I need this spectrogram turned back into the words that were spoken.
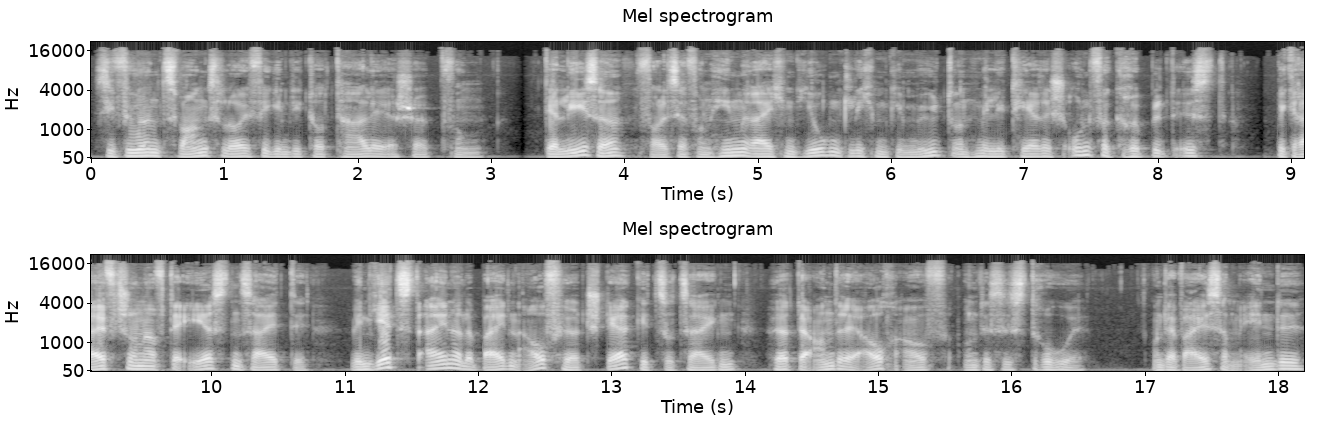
Sie führen zwangsläufig in die totale Erschöpfung. Der Leser, falls er von hinreichend jugendlichem Gemüt und militärisch unverkrüppelt ist, begreift schon auf der ersten Seite, wenn jetzt einer der beiden aufhört, Stärke zu zeigen, hört der andere auch auf und es ist Ruhe. Und er weiß am Ende,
